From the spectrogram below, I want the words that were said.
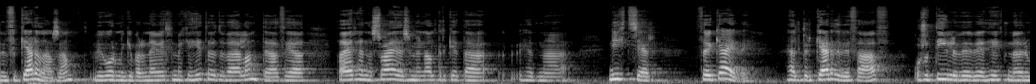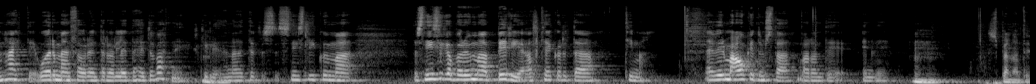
við gerðum það samt, við vorum ekki bara nei við ætlum ekki að hittaveituvæða landi af því að það er hérna svæði sem mun aldrei geta hérna, nýtt sér þau gæfi heldur gerðum við það og svo dílum við við hitt með öðrum hætti og erum ennþá reyndar að leita heitu vatni skiljið, þannig að þetta snýst líka um að það snýst líka bara um að byrja, allt tekur þetta tíma en við erum ágætum stað varandi innvið Mhm. Spennandi.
